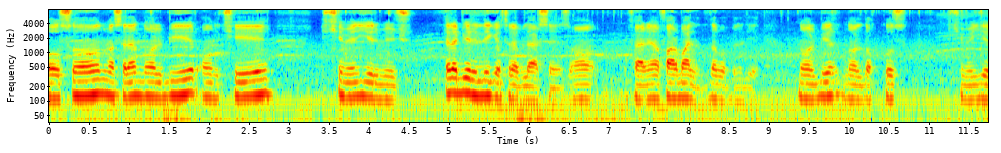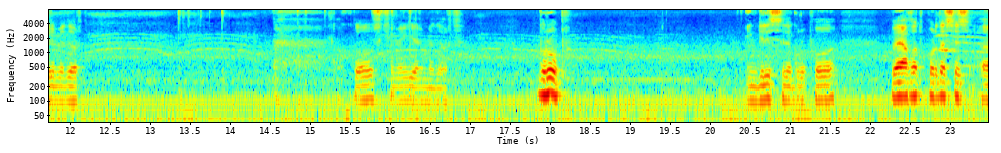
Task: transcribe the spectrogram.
olsun. Məsələn 01 12 2023. Elə 1 illik götürə bilərsiniz. O fərq yəni da bu belə deyək. 01 09 2024 9 2024 Grup İngilis dili qrupu və yaxud burada siz ə,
